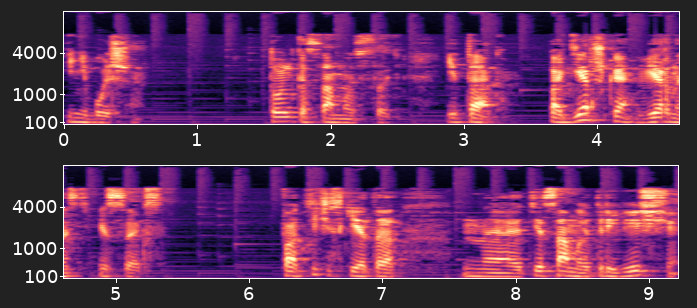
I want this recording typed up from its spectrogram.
и не больше. Только самую суть. Итак, поддержка, верность и секс фактически это э, те самые три вещи,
